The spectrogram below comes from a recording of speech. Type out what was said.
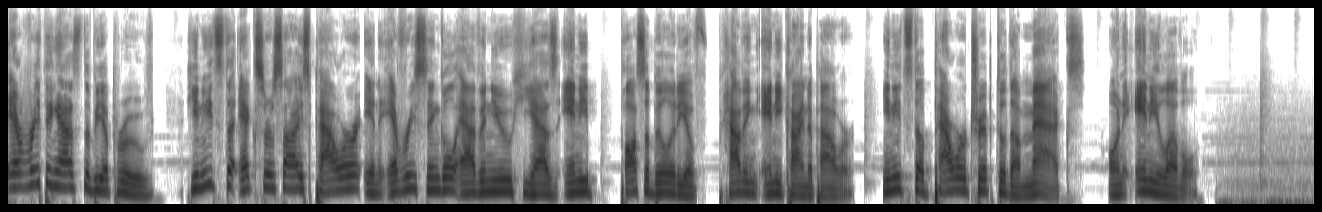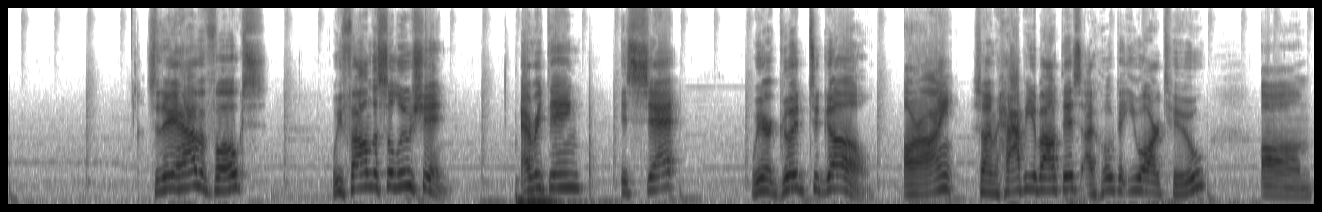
Everything has to be approved. He needs to exercise power in every single avenue he has any possibility of having any kind of power. He needs the power trip to the max on any level. So there you have it, folks. We found the solution. Everything is set. We are good to go. All right. So I'm happy about this. I hope that you are too. Um,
